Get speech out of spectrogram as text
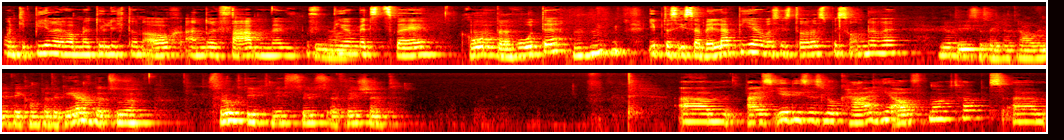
Und die Biere haben natürlich dann auch andere Farben, weil genau. wir haben jetzt zwei rote. Äh, rote. Mhm. Ich habe das Isabella-Bier, was ist da das Besondere? Ja, die Isabella-Traube, ne? die kommt bei der Gärung dazu. Fruchtig, nicht süß, erfrischend. Ähm, als ihr dieses Lokal hier aufgemacht habt, ähm,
